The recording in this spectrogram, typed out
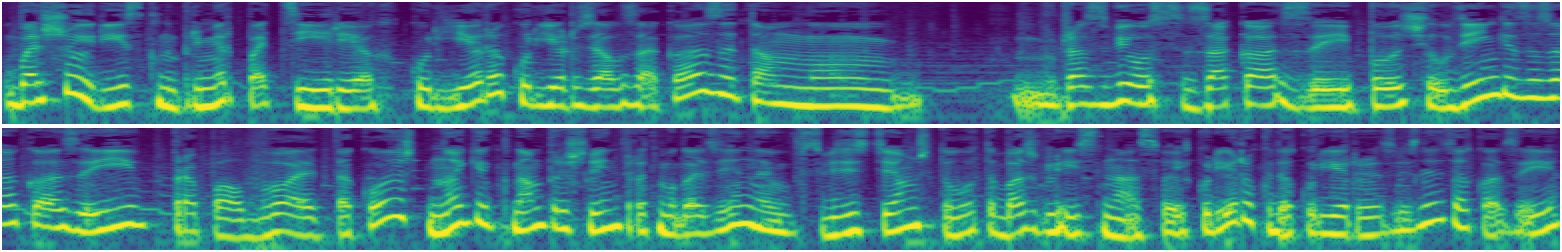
большой риск, например, потери курьера. Курьер взял заказы, там развез заказы и получил деньги за заказы и пропал. Бывает такое, что многие к нам пришли интернет-магазины в связи с тем, что вот обожглись на своих курьерах, когда курьеры развезли заказы и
